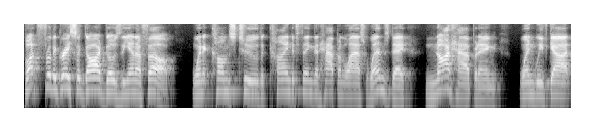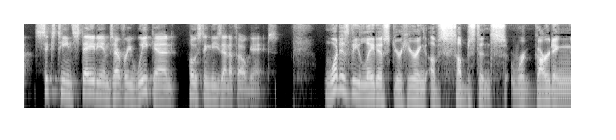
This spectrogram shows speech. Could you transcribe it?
But for the grace of God goes the NFL when it comes to the kind of thing that happened last Wednesday, not happening when we've got 16 stadiums every weekend hosting these NFL games. What is the latest you're hearing of substance regarding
